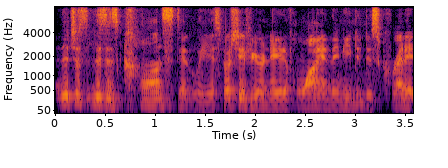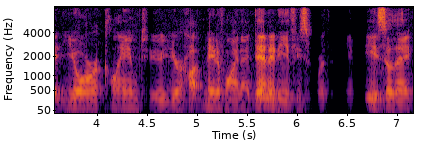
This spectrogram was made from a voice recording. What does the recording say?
And it just this is constantly, especially if you're a Native Hawaiian, they need to discredit your claim to your Native Hawaiian identity if you support the TMT. So they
